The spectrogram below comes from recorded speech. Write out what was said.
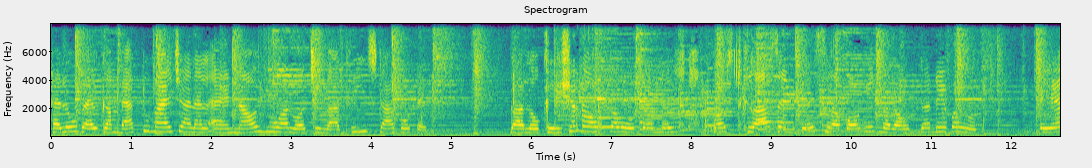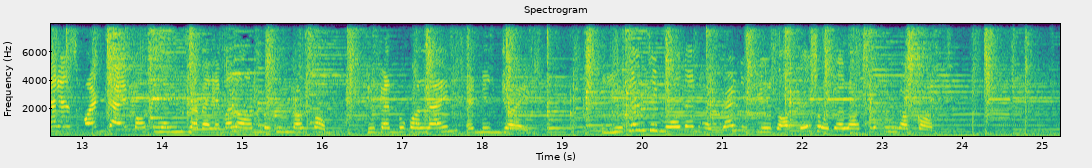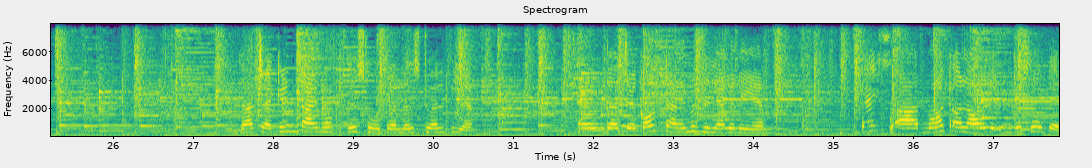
Hello, welcome back to my channel and now you are watching a 3-star hotel. The location of the hotel is first class and love walking around the neighborhood. There is one type of rooms available on booking.com. You can book online and enjoy. You can see more than 100 reviews of this hotel on booking.com. The check-in time of this hotel is 12 pm and the check-out time is 11 am. Pets are not allowed in this hotel.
